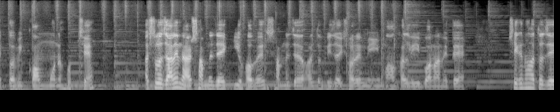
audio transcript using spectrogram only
একদমই কম মনে হচ্ছে। আসলে জানি না সামনে যায় কি হবে। সামনে যায় হয়তো বিজয় সরেনি, মহাখালী, বনানীতে। সেখানে হয়তো যে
